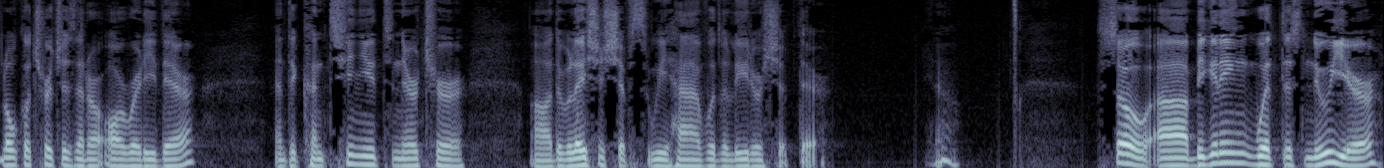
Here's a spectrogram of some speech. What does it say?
local churches that are already there and to continue to nurture uh, the relationships we have with the leadership there. You know? So, uh, beginning with this new year,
